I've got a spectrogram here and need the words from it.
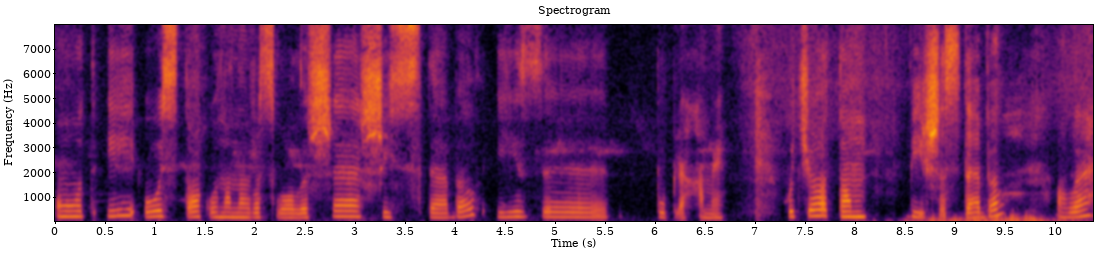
От, і ось так вона наросла лише 6 стебел із е, пупляхами. Хоча там більше стебел, але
